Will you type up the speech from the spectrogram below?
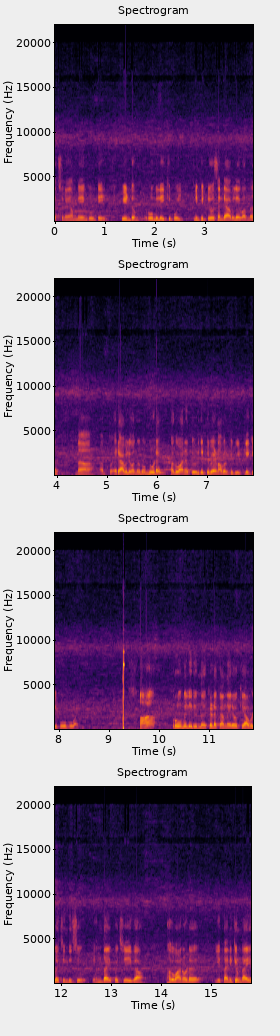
അച്ഛനെയും അമ്മയും കൂട്ടി വീണ്ടും റൂമിലേക്ക് പോയി. ഇനി പിറ്റേ ദിവസം രാവിലെ വന്ന് രാവിലെ വന്ന് ഒന്നുകൂടെ ഭഗവാനെ തൊഴുതിട്ട് വേണം അവർക്ക് വീട്ടിലേക്ക് പോകുവാൻ. ആ റൂമിലിരുന്ന് കിടക്കാൻ നേരമൊക്കെ അവൾ ചിന്തിച്ചു എന്താ ഇപ്പം ചെയ്യുക? ഭഗവാനോട് ഈ തനിക്കുണ്ടായി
